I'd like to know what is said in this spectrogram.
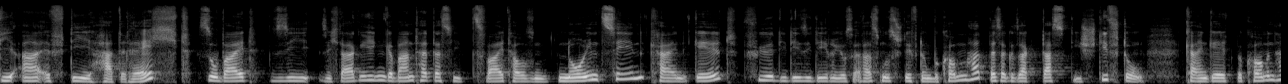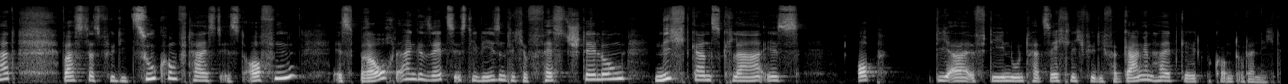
die AfD hat Recht, soweit sie sich dagegen gewandt hat, dass sie 2019 kein Geld für die Desiderius Erasmus Stiftung bekommen hat. Besser gesagt, dass die Stiftung kein Geld bekommen hat. Was das für die Zukunft heißt, ist offen. Es braucht ein Gesetz, ist die wesentliche Feststellung. Nicht ganz klar ist, ob die AfD nun tatsächlich für die Vergangenheit Geld bekommt oder nicht.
